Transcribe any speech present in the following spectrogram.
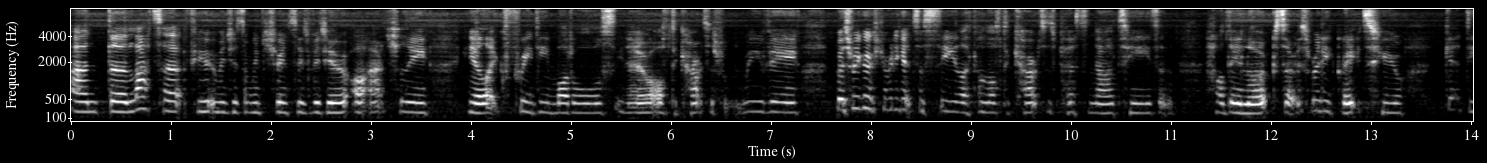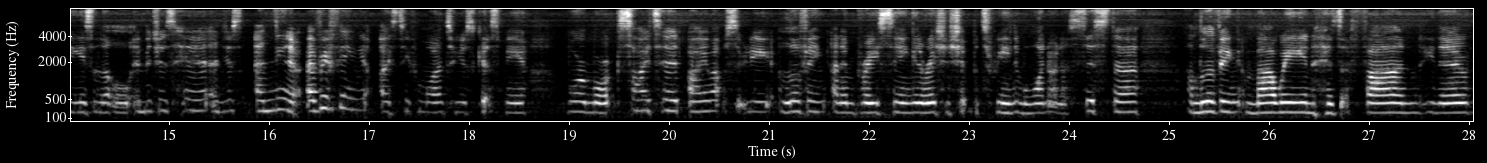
and the latter few images I'm going to show in today's video are actually you know like 3D models you know of the characters from the movie. But it's really good you really get to see like a lot of the characters personalities and how they look. So it's really great to get these little images here and just and you know everything I see from Moana 2 just gets me more and more excited. I am absolutely loving and embracing the relationship between Moana and her sister. I'm loving Maui and his fan you know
